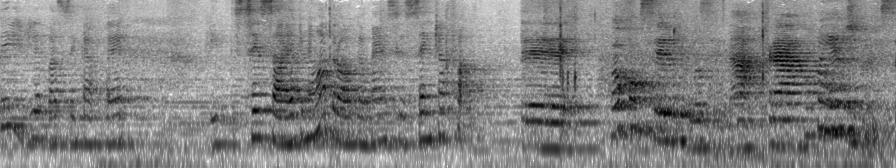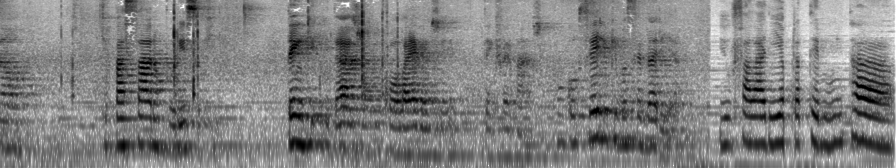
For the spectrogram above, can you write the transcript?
três dias quase sem café. E você sai é que nem uma droga, né? Você sente a falta. É, qual o conselho que você dá para companheiros de profissão que passaram por isso, que tem que cuidar de um colega de, de enfermagem? Qual o conselho que você daria? Eu falaria para ter muita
